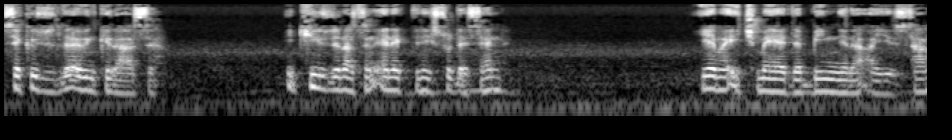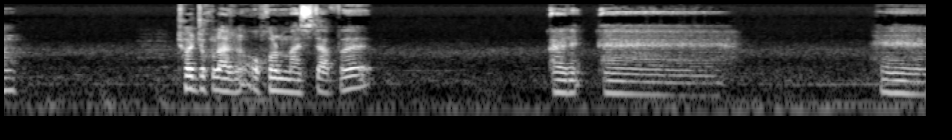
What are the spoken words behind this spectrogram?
800 lira evin kirası. 200 lirasını elektrik su desen yeme içmeye de 1000 lira ayırsan çocukların okul masrafı öyle eee eee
